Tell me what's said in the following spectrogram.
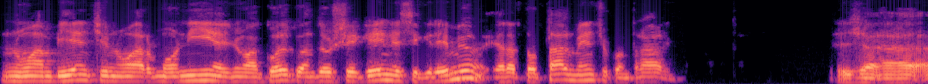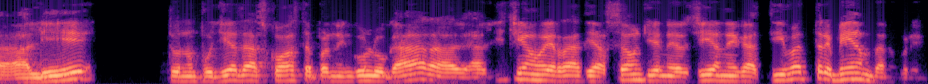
num ambiente, numa harmonia, numa coisa, quando eu cheguei nesse Grêmio, era totalmente o contrário. Já, ali, tu não podia dar as costas para nenhum lugar, ali tinha uma irradiação de energia negativa tremenda no Grêmio.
